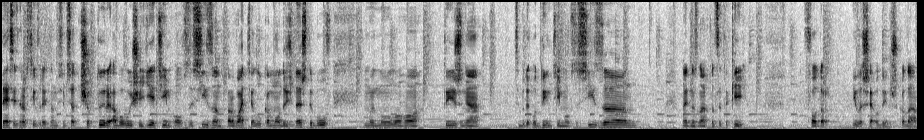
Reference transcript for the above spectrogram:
10 гравців з рейтингом 84 або вище є Team of the Season, Хорватія, Лука Модріч. Де ж ти був минулого тижня? Це буде один Team of the Season. Навіть не знаю, хто це такий. Фодор. І лише один. Шкода.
